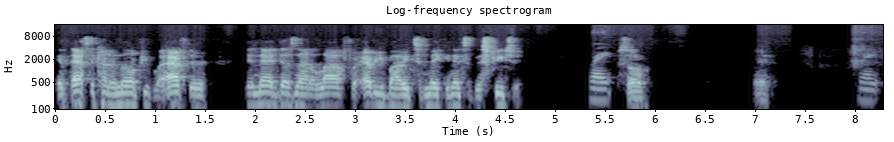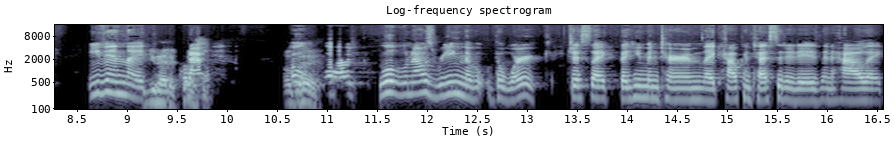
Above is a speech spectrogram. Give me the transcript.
if that's the kind of norm people are after, then that does not allow for everybody to make it into this future. Right. So, yeah. Right. Even like you had a question. Oh, oh well, well, when I was reading the the work, just like the human term, like how contested it is, and how like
